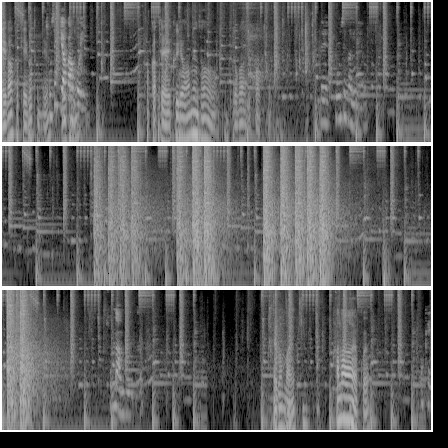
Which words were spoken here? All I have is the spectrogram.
얘가 아까 걔 같은데요? 저 새끼 아까 한 거임. 바깥에 클리어 하면서 들어가야 될 것 같아요. 네 좋은 생각이네요. 존나 안 보이고요 하나였고요. 오케이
